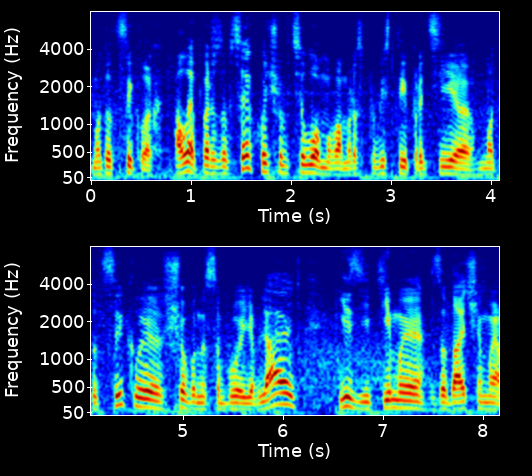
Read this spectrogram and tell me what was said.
мотоциклах. Але перш за все, хочу в цілому вам розповісти про ці мотоцикли, що вони собою являють і з якими задачами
